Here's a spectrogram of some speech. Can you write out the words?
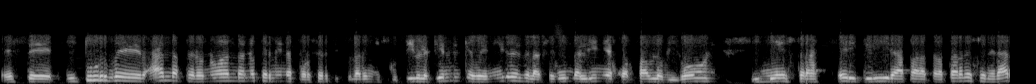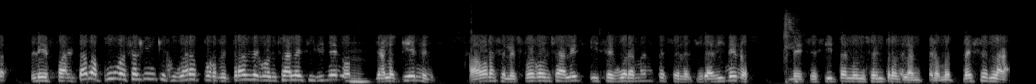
este Iturbe anda pero no anda, no termina por ser titular indiscutible, tienen que venir desde la segunda línea Juan Pablo Vigón, Iniestra, Eric Lira para tratar de generar, le faltaba Pumas alguien que jugara por detrás de González y Dinero, ya lo tienen, ahora se les fue González y seguramente se les irá Dinero, necesitan un centro delantero, parece es la,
